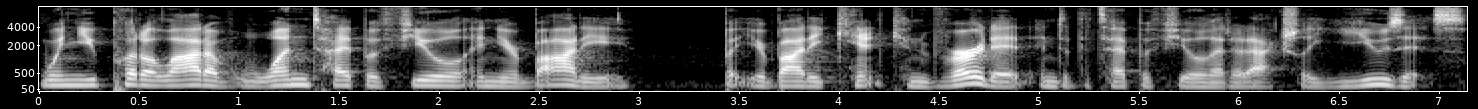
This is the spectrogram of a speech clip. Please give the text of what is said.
when you put a lot of one type of fuel in your body, but your body can't convert it into the type of fuel that it actually uses?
